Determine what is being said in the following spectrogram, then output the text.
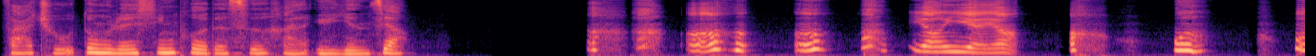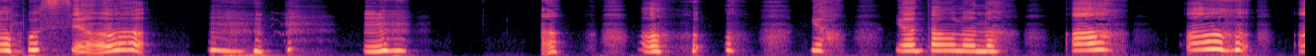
发出动人心魄的嘶喊与吟叫。啊啊啊！杨爷呀，我我不行了，嗯嗯啊啊要要到了呢，啊啊啊！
